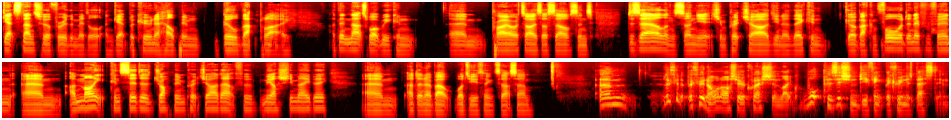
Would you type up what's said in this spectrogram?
get Stansfield through the middle, and get Bacuna help him build that play. I think that's what we can um, prioritize ourselves. And Dozzell and Sunjic and Pritchard, you know, they can go back and forward and everything. Um, I might consider dropping Pritchard out for Miyoshi, maybe. Um, I don't know about what do you think to that, Sam? Um, looking at Bacuna, I want to ask you a question. Like, what position do you think Bacuna is best in?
